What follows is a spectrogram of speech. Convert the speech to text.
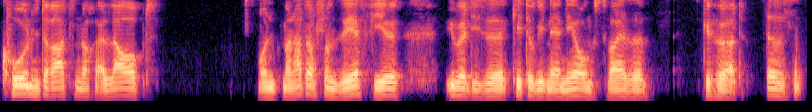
Kohlenhydrate noch erlaubt? Und man hat auch schon sehr viel über diese ketogene Ernährungsweise gehört. Das ist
